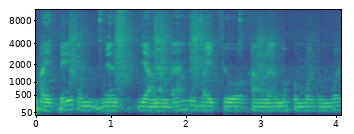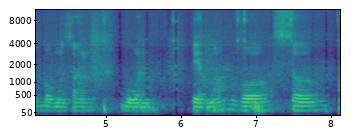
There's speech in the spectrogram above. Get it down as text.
22ក៏មានយ៉ាងហ្នឹងដែរគឺ3ជួរខាងលើមក6 6បូកនឹងសល់4ទៀតមកវសហ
